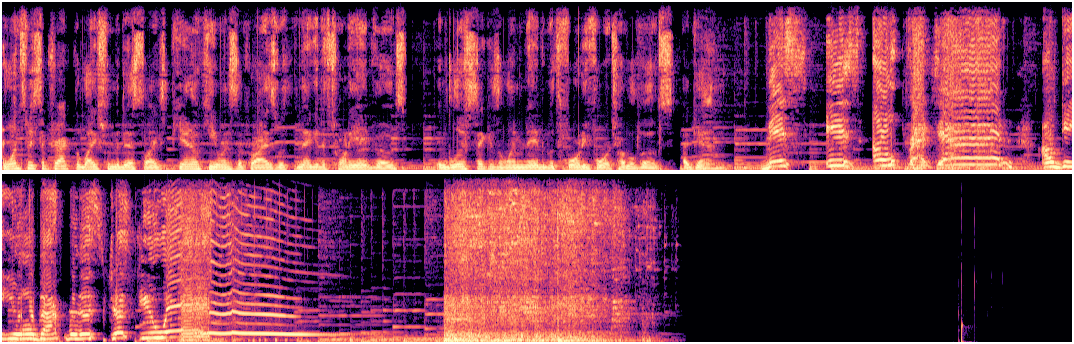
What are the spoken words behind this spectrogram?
Once we subtract the likes from the dislikes, Piano Key wins the prize with negative 28 votes, and Gluestick is eliminated with 44 total votes. Again. This is Oprah! I'll get you all back for this, just you win!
